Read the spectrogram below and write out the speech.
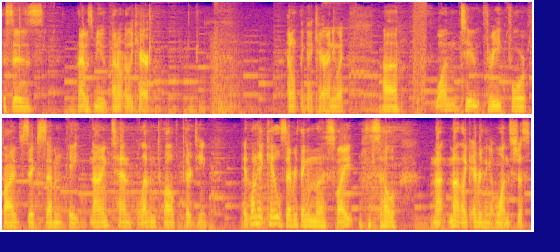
this is... That was mute. I don't really care. I don't think I care anyway. Uh, 1, 2, 3, 4, 5, 6, 7, 8, 9, 10, 11, 12, 13. It one hit kills everything in this fight, so not not like everything at once, just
